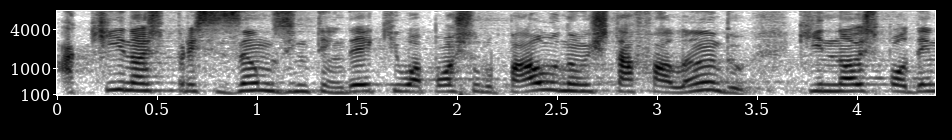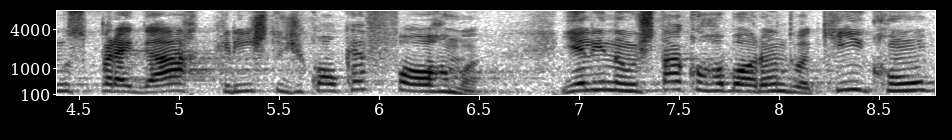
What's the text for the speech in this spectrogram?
Aqui nós precisamos entender que o apóstolo Paulo não está falando que nós podemos pregar Cristo de qualquer forma. E ele não está corroborando aqui com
